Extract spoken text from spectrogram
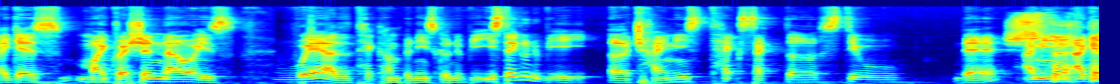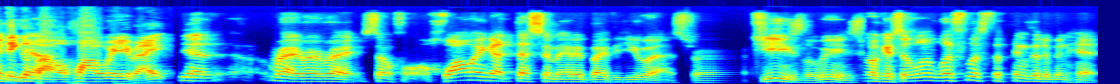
I guess my question now is, where are the tech companies going to be? Is there going to be a Chinese tech sector still there. I mean, I can think yeah. about Huawei, right? Yeah, right, right, right. So Huawei got decimated by the US, right? Jeez Louise. Okay, so let's list the things that have been hit.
